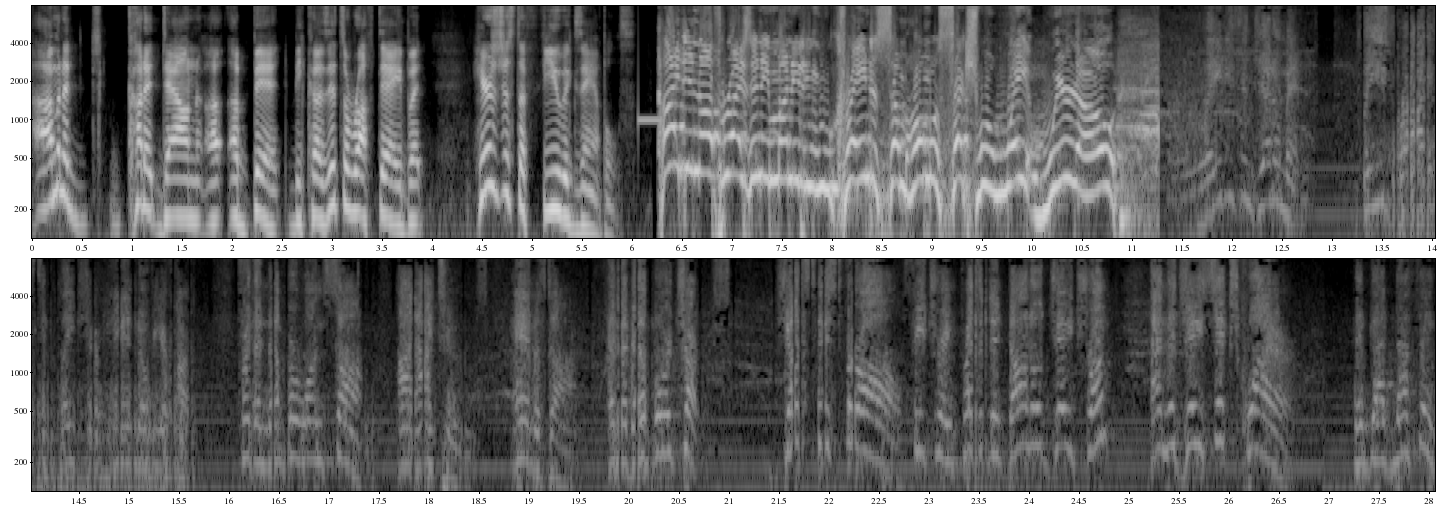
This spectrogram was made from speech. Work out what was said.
I'm going to cut it down a, a bit because it's a rough day, but here's just a few examples. I didn't authorize any money to Ukraine to some homosexual wa- weirdo. For the number one song on iTunes, Amazon, and the Billboard charts. Justice for All, featuring President Donald J. Trump and the J6 Choir. They've got nothing.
